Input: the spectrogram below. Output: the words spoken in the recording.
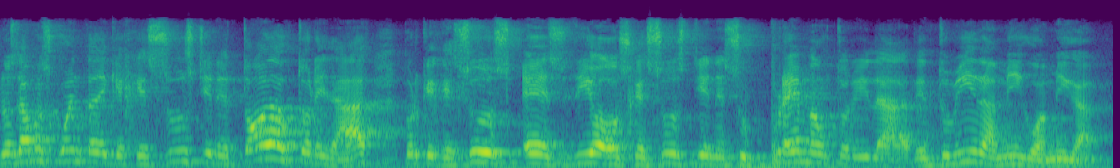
Nos damos cuenta de que Jesús tiene toda autoridad porque Jesús es Dios. Jesús tiene suprema autoridad. En tu vida, amigo, amiga,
